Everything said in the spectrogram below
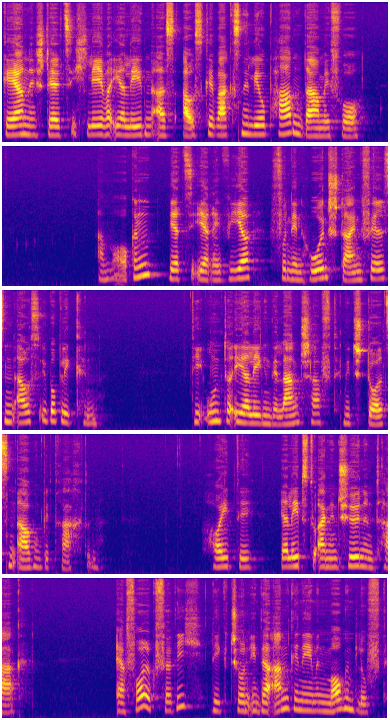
Gerne stellt sich Leva ihr Leben als ausgewachsene Leopardendame vor. Am Morgen wird sie ihr Revier von den hohen Steinfelsen aus überblicken, die unter ihr liegende Landschaft mit stolzen Augen betrachten. Heute erlebst du einen schönen Tag. Erfolg für dich liegt schon in der angenehmen Morgenluft,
